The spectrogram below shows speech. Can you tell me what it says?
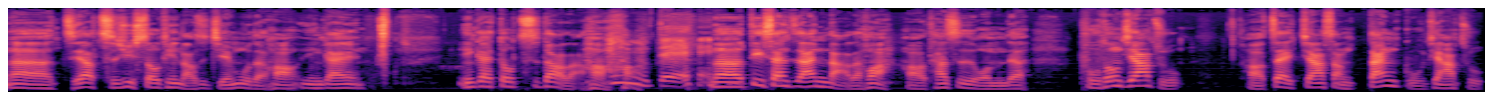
那只要持续收听老师节目的哈，应该应该都知道了哈。嗯，对。那第三次安打的话，好，它是我们的普通家族。好，再加上单股家族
